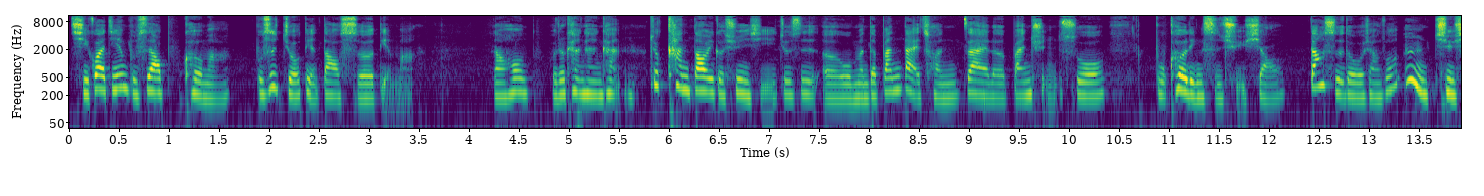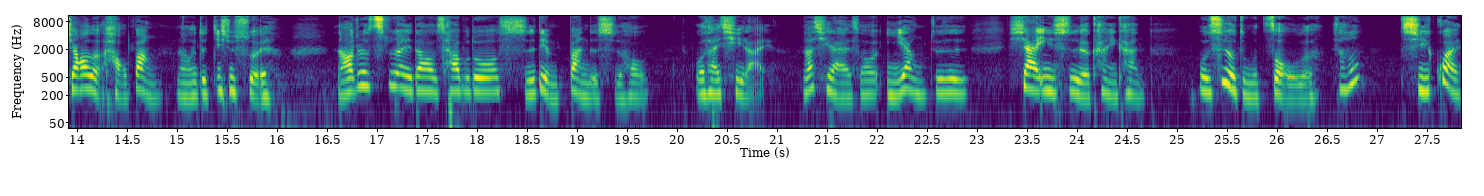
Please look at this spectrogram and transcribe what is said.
奇怪，今天不是要补课吗？不是九点到十二点吗？然后我就看看看，就看到一个讯息，就是呃，我们的班代传在了班群说补课临时取消。当时的我想说，嗯，取消了，好棒，然后就继续睡，然后就睡到差不多十点半的时候，我才起来。然后起来的时候，一样就是下意识的看一看我的室友怎么走了，想说奇怪，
